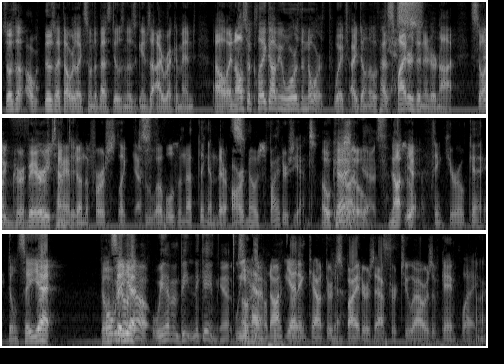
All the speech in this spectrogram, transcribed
so I thought, Oh. those I thought were like some of the best deals in those games that I recommend. Oh, and also Clay got me War of the North, which I don't know if has Yes. spiders in it or not. So I'm Cur- very Curtis and I have done the first like Yes. two levels in that thing, and there are no spiders yet. Okay, not So- yet. not So yet. I think you're okay. Don't say yet. Don't well, say we don't yet. know. We haven't beaten the game yet. We Okay. have not yet encountered Yeah. spiders after two hours of gameplay. All right.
